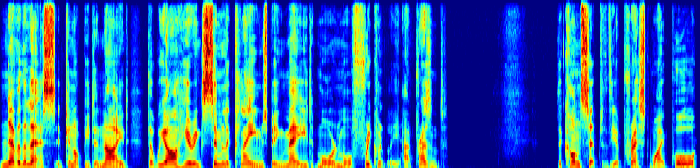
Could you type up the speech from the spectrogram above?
Nevertheless, it cannot be denied that we are hearing similar claims being made more and more frequently at present. The concept of the oppressed white poor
